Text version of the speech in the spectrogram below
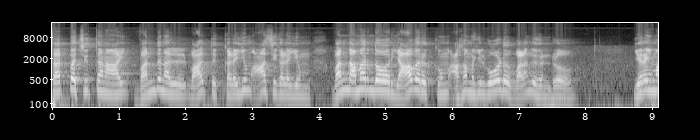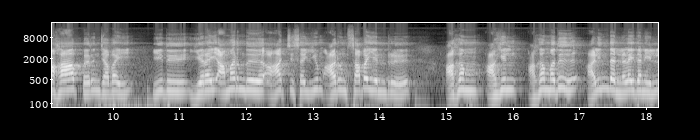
சர்ப்ப சித்தனாய் வந்து நல் வாழ்த்துக்களையும் ஆசிகளையும் வந்தமர்ந்தோர் யாவருக்கும் அகமகிழ்வோடு வழங்குகின்றோம் இறைமகா பெருஞ்சபை இது இறை அமர்ந்து ஆட்சி செய்யும் அரும் சபை என்று அகம் அகில் அகமது அழிந்த நிலைதனில்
